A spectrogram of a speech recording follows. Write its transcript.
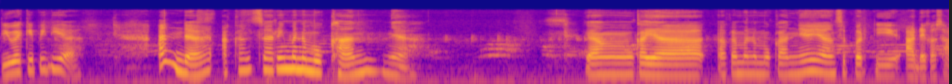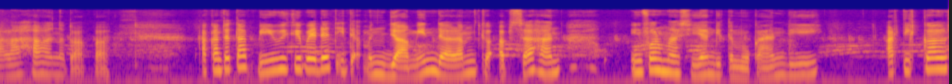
di Wikipedia. Anda akan sering menemukannya yang kayak akan menemukannya yang seperti ada kesalahan atau apa. Akan tetapi Wikipedia tidak menjamin dalam keabsahan informasi yang ditemukan di artikel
